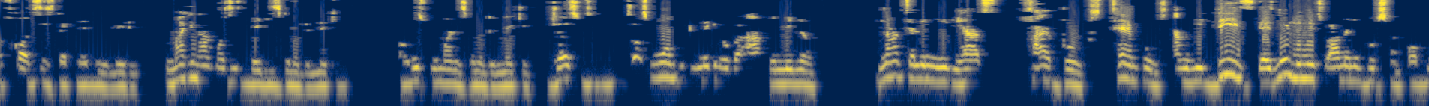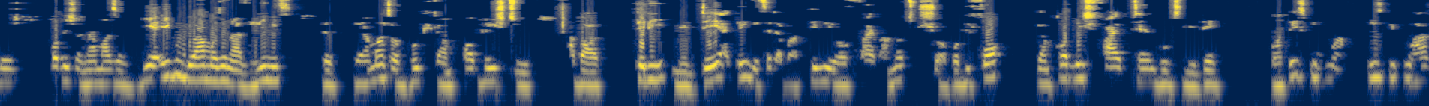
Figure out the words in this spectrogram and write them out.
Of course, this is definitely a lady. Imagine how much this lady is going to be making, or this woman is going to be making. Just, just one will be making over half a million. Now telling me he has five books, ten books, and with these, there's no limit to how many books can publish publish on Amazon. Yeah, even though Amazon has limits, the, the amount of book you can publish to about three in a day. I think they said about three or five. I'm not sure. But before, can publish five, ten books in a day. But these people these people have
